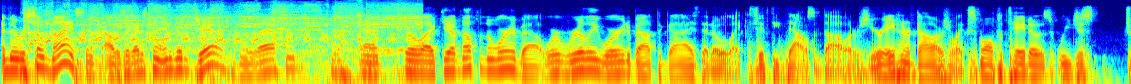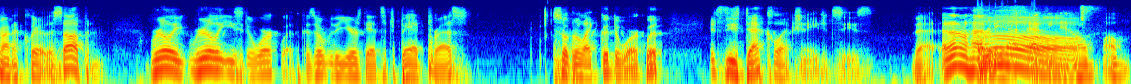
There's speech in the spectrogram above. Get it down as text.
And they were so nice. And I was like, I just don't want to go to jail. And they're laughing. And they're like, you have nothing to worry about. We're really worried about the guys that owe like $50,000. Your $800 are like small potatoes. We just trying to clear this up. And really, really easy to work with because over the years they had such bad press. So they're like good to work with. It's these debt collection agencies that, and I don't have any at now. Oh. I'm,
